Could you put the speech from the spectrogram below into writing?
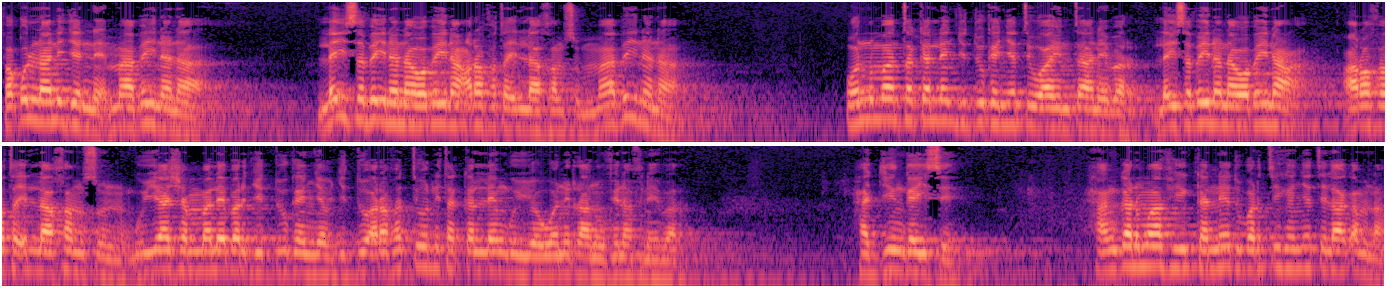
فقلنا نجن ما بيننا؟ ليس بيننا وبين عرفة إلا خمس. ما بيننا؟ ونمان تكلم جدو كنيتي واهن تاني بر. ليس بيننا وبين عرفة إلا خمس. قويا شمال بر جدو كنيف جدو عرفتي وني تكلم قويا ونرانو في نفني بر. حجين قيسي. حنقن ما في كنيت برتي كنيتي لا قمنا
